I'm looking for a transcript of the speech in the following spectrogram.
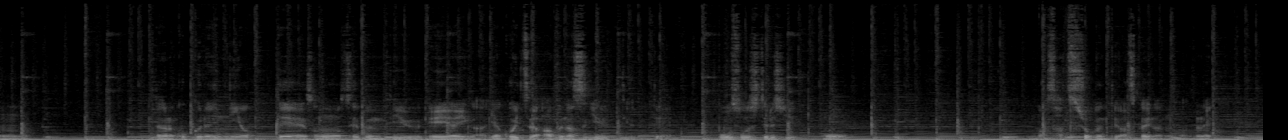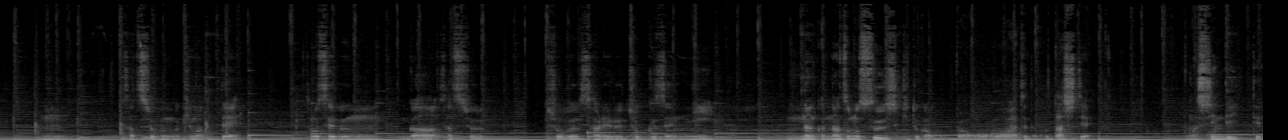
な。うん。だから国連によってそのセブンっていう AI がいやこいつ危なすぎるって言って暴走してるしもうまあ殺処分っていう扱いなのでね、うん、殺処分が決まってそのセブンが殺処分される直前になんか謎の数式とかをバーって出して、まあ、死んでいって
